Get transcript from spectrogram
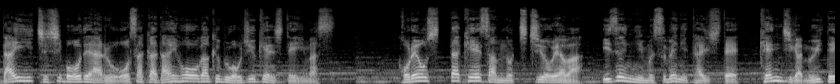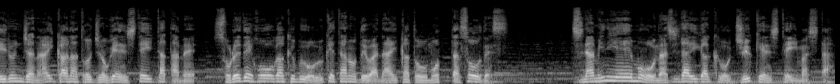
第一志望である大阪大法学部を受験しています。これを知った K さんの父親は、以前に娘に対して、検事が向いているんじゃないかなと助言していたため、それで法学部を受けたのではないかと思ったそうです。ちなみに A も同じ大学を受験していました。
